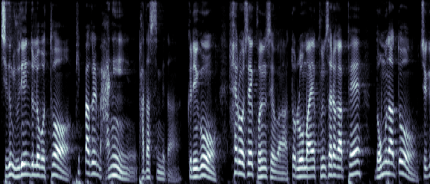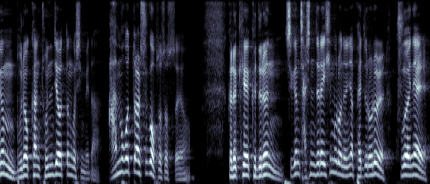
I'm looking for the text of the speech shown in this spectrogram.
지금 유대인들로부터 핍박을 많이 받았습니다. 그리고 헤롯의 권세와 또 로마의 군사력 앞에 너무나도 지금 무력한 존재였던 것입니다. 아무것도 할 수가 없었었어요. 그렇게 그들은 지금 자신들의 힘으로는요, 베드로를 구해낼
